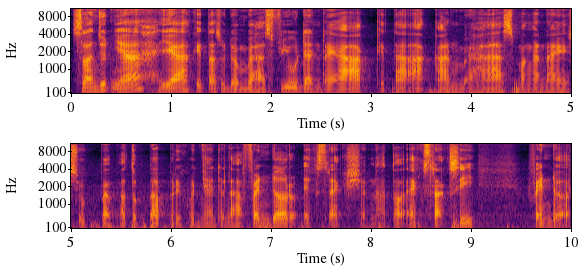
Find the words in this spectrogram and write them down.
Selanjutnya, ya kita sudah membahas Vue dan React, kita akan bahas mengenai subbab atau bab berikutnya adalah vendor extraction atau ekstraksi vendor.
